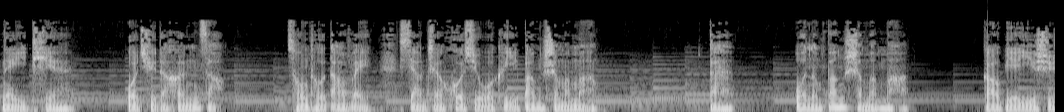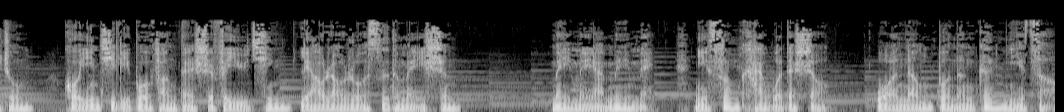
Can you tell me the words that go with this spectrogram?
那一天，我去的很早，从头到尾想着或许我可以帮什么忙，但我能帮什么忙？告别仪式中，扩音器里播放的是费玉清缭绕若丝的美声。妹妹啊，妹妹，你松开我的手，我能不能跟你走？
